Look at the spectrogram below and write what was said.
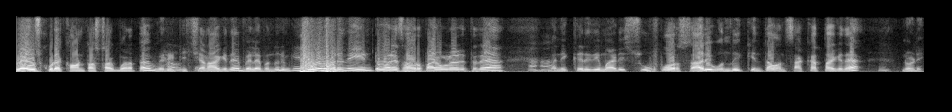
blouse ಕೂಡ ಕಾಂಟ್ರಾಸ್ಟ್ ಆಗಿ ಬರುತ್ತೆ. ವೆರೈಟಿ ಚೆನ್ನಾಗಿದೆ. ಬೆಲೆ ಬಂದು ನಿಮಗೆ ಏಳುವರೆಯಿಂದ ಎಂಟೂವರೆ ಸಾವಿರ ರೂಪಾಯಿ ಒಳಗಿರ್ತದೆ ಮನೆ ಖರೀದಿ ಮಾಡಿ. ಸೂಪರ್ ಸಾರಿ ಒಂದಕ್ಕಿಂತ ಒಂದು ಸಖತ್ತಾಗಿದೆ. ನೋಡಿ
